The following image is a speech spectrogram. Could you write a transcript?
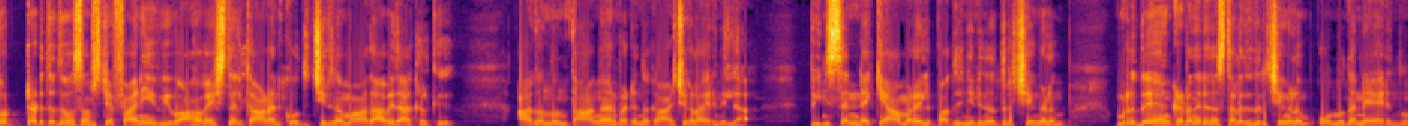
തൊട്ടടുത്ത ദിവസം സ്റ്റെഫാനിയെ വിവാഹവേഷത്തിൽ കാണാൻ കൊതിച്ചിരുന്ന മാതാപിതാക്കൾക്ക് അതൊന്നും താങ്ങാൻ പറ്റുന്ന കാഴ്ചകളായിരുന്നില്ല. വിൻസന്റെ ക്യാമറയിൽ പതിഞ്ഞിരുന്ന ദൃശ്യങ്ങളും മൃതദേഹം കിടന്നിരുന്ന സ്ഥലത്തെ ദൃശ്യങ്ങളും ഒന്നു തന്നെയായിരുന്നു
